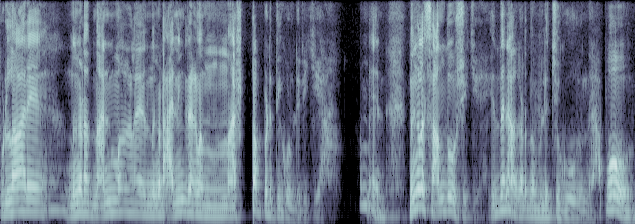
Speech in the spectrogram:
പിള്ളേരെ നിങ്ങളുടെ നന്മകളെ നിങ്ങളുടെ അനുഗ്രഹങ്ങളെ നഷ്ടപ്പെടുത്തിക്കൊണ്ടിരിക്കുക അമ്മേൻ നിങ്ങൾ സന്തോഷിക്കുക എന്തിനാണ് കിടന്ന് വിളിച്ചു കൂവുന്നത് അപ്പോൾ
